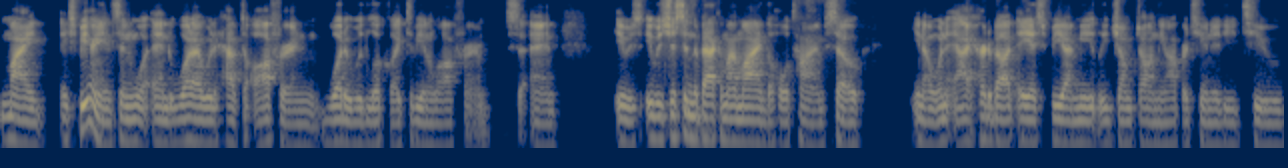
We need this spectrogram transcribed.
my experience and what and what I would have to offer and what it would look like to be in a law firm. So, and it was it was just in the back of my mind the whole time. So, you know, when I heard about ASB, I immediately jumped on the opportunity to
